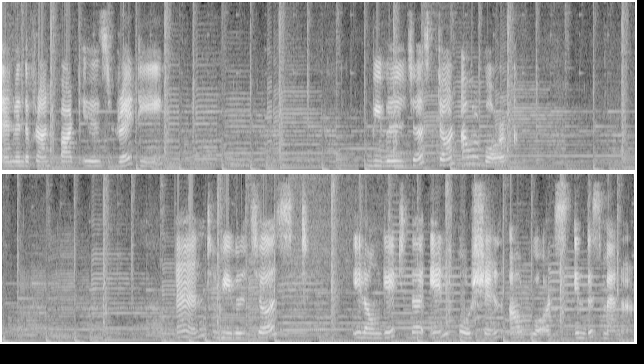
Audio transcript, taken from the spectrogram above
And when the front part is ready we will just turn our work and we will just elongate the end portion outwards in this manner.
